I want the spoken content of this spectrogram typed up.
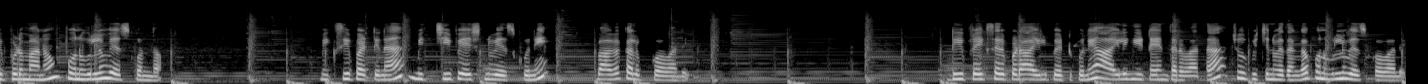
ఇప్పుడు మనం పునుగులను వేసుకుందాం. మిక్సీ పట్టిన మిర్చి పేస్ట్ను వేసుకుని బాగా కలుపుకోవాలి. డీప్ ఫ్రైకి సరిపడా ఆయిల్ పెట్టుకుని ఆయిల్ హీట్ అయిన తర్వాత చూపించిన విధంగా పునుగులను వేసుకోవాలి.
